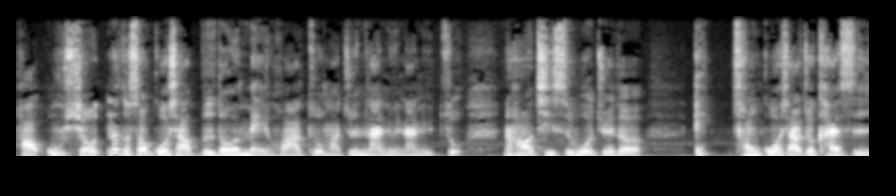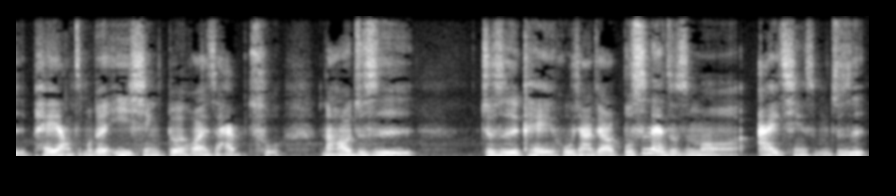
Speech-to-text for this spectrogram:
好，午休那个时候国小不是都会梅花座嘛，就是男女男女座。然后其实我觉得，诶，从国小就开始培养怎么跟异性对话也是还不错。然后就是就是可以互相交流，不是那种什么爱情什么，就是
